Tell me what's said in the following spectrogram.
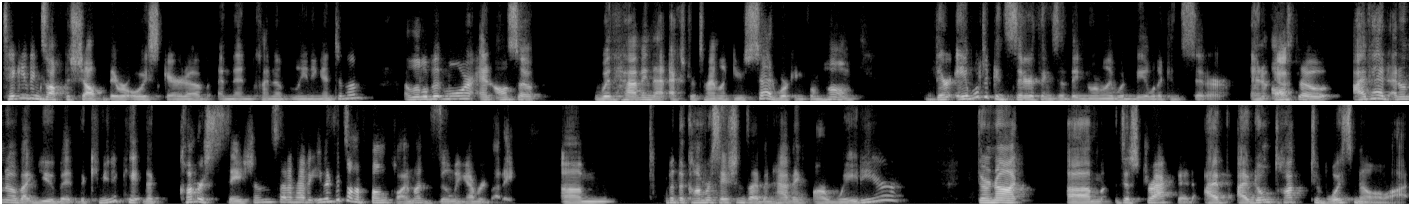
taking things off the shelf that they were always scared of, and then kind of leaning into them a little bit more, and also with having that extra time, like you said, working from home, they're able to consider things that they normally wouldn't be able to consider. And yeah. also, I've had, I don't know about you, but the communicate, the conversations that I'm having, even if it's on a phone call, I'm not zooming everybody. Um, but the conversations I've been having are weightier. They're not um, distracted. I've, I don't talk to voicemail a lot.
